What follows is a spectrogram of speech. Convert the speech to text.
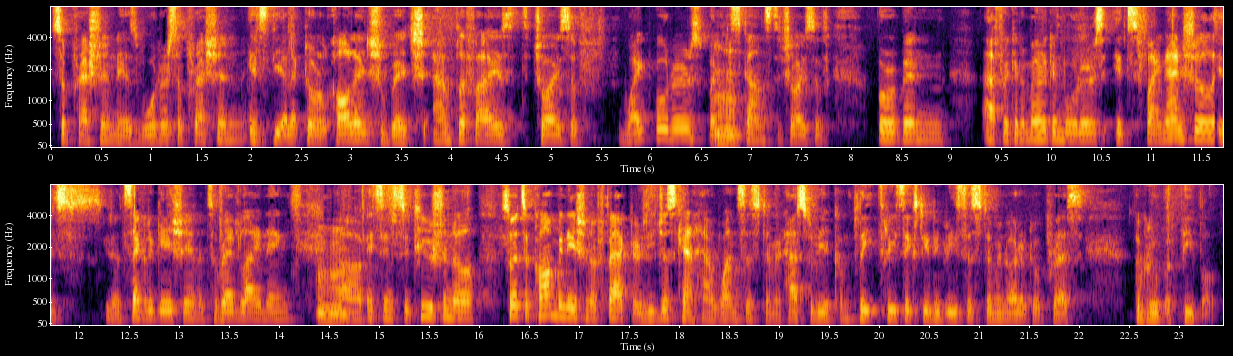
suppression is voter suppression. It's the electoral college, which amplifies the choice of white voters, but mm-hmm. discounts the choice of urban African American voters. It's financial. It's you know it's segregation. It's redlining. Mm-hmm. Uh, it's institutional. So it's a combination of factors. You just can't have one system. It has to be a complete 360 degree system in order to oppress a group of people.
